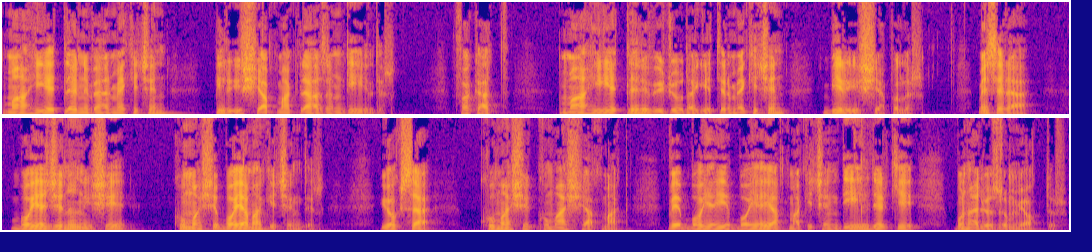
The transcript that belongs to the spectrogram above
mahiyetlerini vermek için bir iş yapmak lazım değildir. Fakat mahiyetleri vücuda getirmek için bir iş yapılır. Mesela boyacının işi kumaşı boyamak içindir. Yoksa kumaşı kumaş yapmak ve boyayı boya yapmak için değildir ki buna lüzum yoktur.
